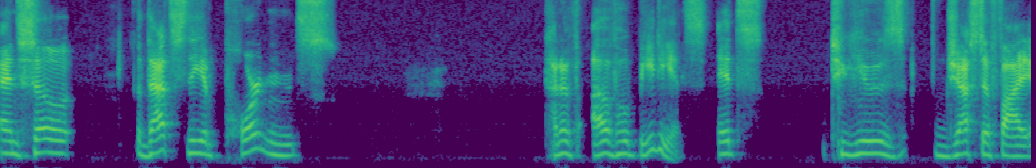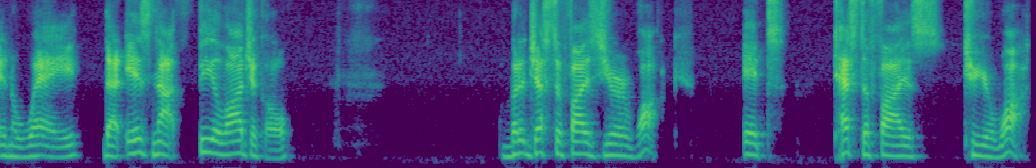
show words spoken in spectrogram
And so that's the importance kind of of obedience. It's to use justify in a way that is not theological, but it justifies your walk. It testifies to your walk.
